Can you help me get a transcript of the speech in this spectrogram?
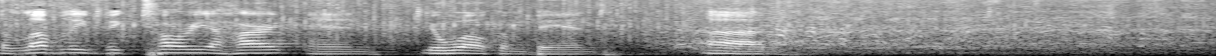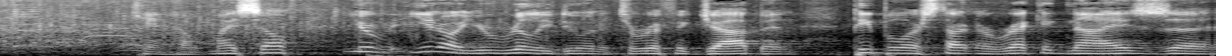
the lovely Victoria Hart and your welcome band. Um, can't help myself. You're, you know, you're really doing a terrific job, and people are starting to recognize uh,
